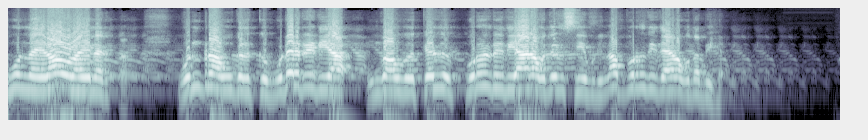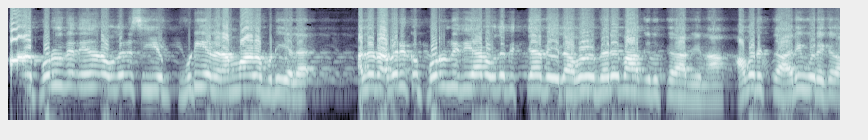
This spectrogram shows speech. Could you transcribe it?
மூணு வகையில இருக்கு ஒன்று அவங்களுக்கு உடல் ரீதியா உங்க அவங்களுக்கு பொருள் ரீதியான உதவி செய்ய முடியும்னா பொருள் ரீதியான உதவிகள் பொருள் ரீதியான உதவி செய்ய முடியல நம்மால முடியல. அல்லது அவருக்கு பொருள் ரீதியான உதவி தேவையில்லை அவர் விரைவாக இருக்கிறார்னா அவருக்கு அறிவுரைகள்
